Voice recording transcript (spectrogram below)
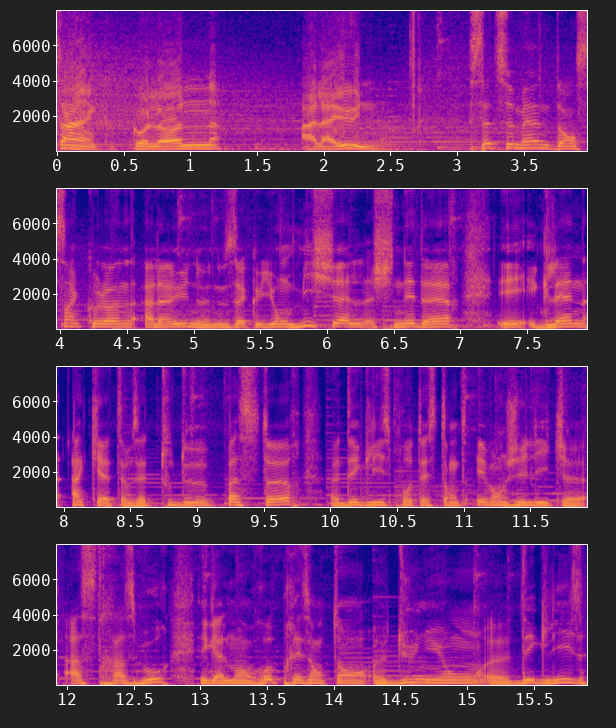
5 colonnes à la une. Cette semaine, dans 5 colonnes à la une, nous accueillons Michel Schneider et Glenn Hackett. Vous êtes tous deux pasteurs d'église protestante évangélique à Strasbourg, également représentants d'union d'églises.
